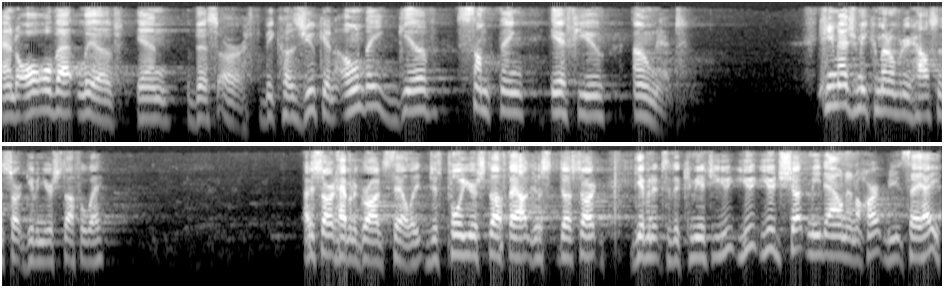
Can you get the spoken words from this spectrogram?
and all that live in this earth because you can only give something if you own it. Can you imagine me coming over to your house and start giving your stuff away? I just start having a garage sale. Just pull your stuff out, just, just start giving it to the community. You, you, you'd shut me down in a heartbeat. You'd say, hey,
